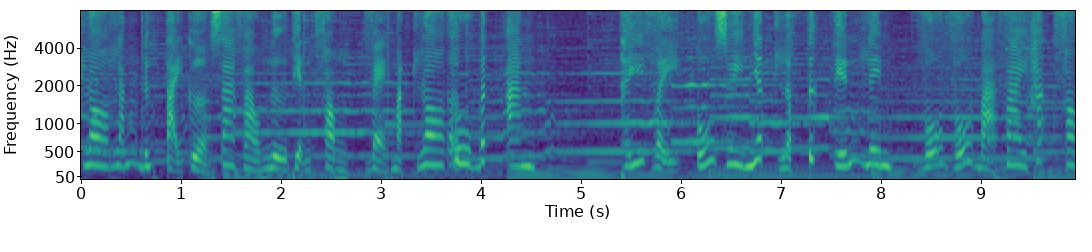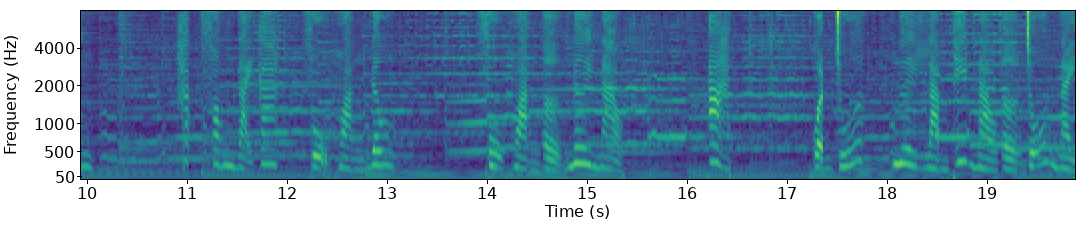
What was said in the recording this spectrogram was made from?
lo lắng đứng tại cửa ra vào ngự thiện phòng Vẻ mặt lo âu bất an Thấy vậy cố duy nhất lập tức tiến lên vỗ vỗ bả vai Hắc Phong Hắc phong đại ca, phụ hoàng đâu? Phụ hoàng ở nơi nào? À, quận chúa, ngươi làm thế nào ở chỗ này?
